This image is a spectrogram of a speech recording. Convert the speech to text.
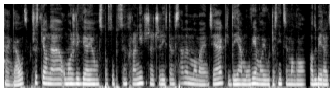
Hangouts. Wszystkie one umożliwiają w sposób synchroniczny, czyli w tym samym momencie, kiedy ja mówię, moi uczestnicy mogą odbierać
